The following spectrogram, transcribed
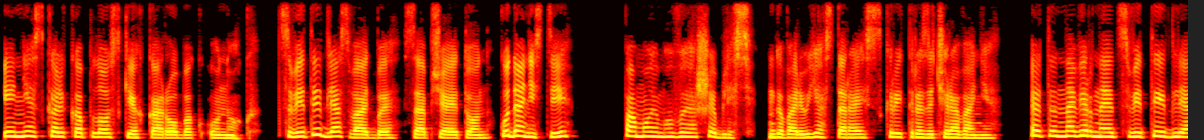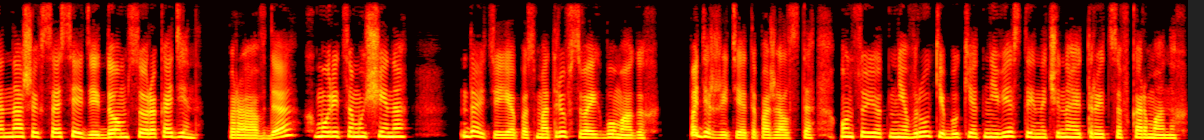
и несколько плоских коробок у ног. «Цветы для свадьбы», — сообщает он. «Куда нести?» «По-моему, вы ошиблись», — говорю я, стараясь скрыть разочарование. «Это, наверное, цветы для наших соседей, дом 41». «Правда?» — хмурится мужчина. «Дайте я посмотрю в своих бумагах. Подержите это, пожалуйста». Он сует мне в руки букет невесты и начинает рыться в карманах.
